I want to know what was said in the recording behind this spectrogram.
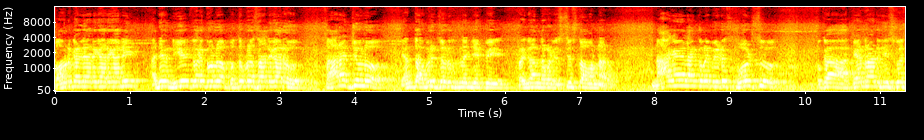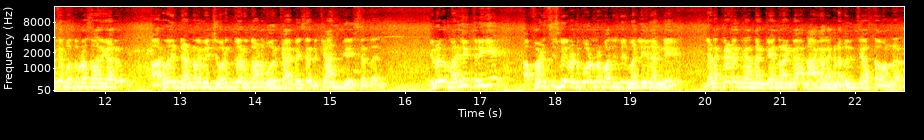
పవన్ కళ్యాణ్ గారు కానీ అదే నియోజకవర్గంలో బుద్ధప్రసాద్ గారు సారథ్యంలో ఎంత అభివృద్ధి జరుగుతుందని చెప్పి ప్రజలందరూ కూడా విశ్వసిస్తూ ఉన్నారు. నాగాయలంకలో మీరు స్పోర్ట్స్ ఒక కేంద్రాన్ని తీసుకొస్తే బుద్ధప్రసాద్ గారు ఆ రోజు టెండర్లు పెంచి వర్క్ జరుగుతాను వర్క్ ఆపేశారు క్యాన్సిల్ చేశారు దాన్ని. ఈరోజు మళ్ళీ తిరిగి ఆ ఫండ్స్ తీసుకుని రెండు కోట్ల రూపాయలు తీసుకుని మళ్ళీ దాన్ని జలక్రీడ కేంద్రం కేంద్రంగా నాగాలంకను అభివృద్ధి చేస్తూ ఉన్నారు.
